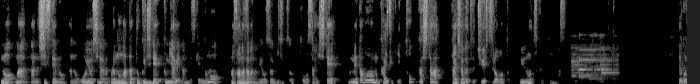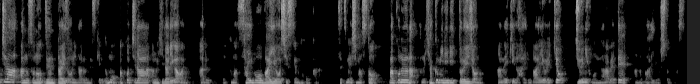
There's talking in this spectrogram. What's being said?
の,、まあ、あのシステムをあの応用しながら、これもまた独自で組み上げたんですけれども、まあ、様々な要素技術を搭載して、メタボローム解析に特化した代謝物抽出ロボットというのを作っています。でこちら、あのその全体像になるんですけれども、まあこちら、あの左側にある、えっと、まず細胞培養システムの方から説明しますと、まあ、このような 100ml 以上のあの液が入る培養液を12本並べてあの培養しております。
